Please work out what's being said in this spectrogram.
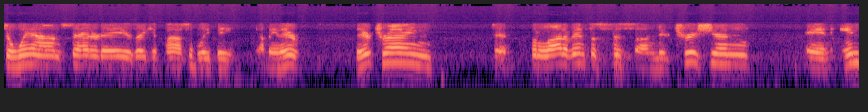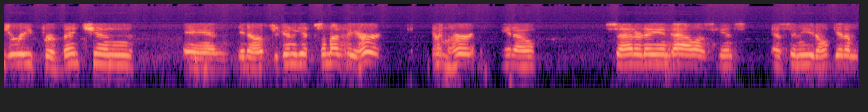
to win on Saturday as they could possibly be. I mean, they're they're trying to put a lot of emphasis on nutrition and injury prevention, and you know, if you're going to get somebody hurt, get them hurt. You know, Saturday in Dallas against SMU, don't get them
